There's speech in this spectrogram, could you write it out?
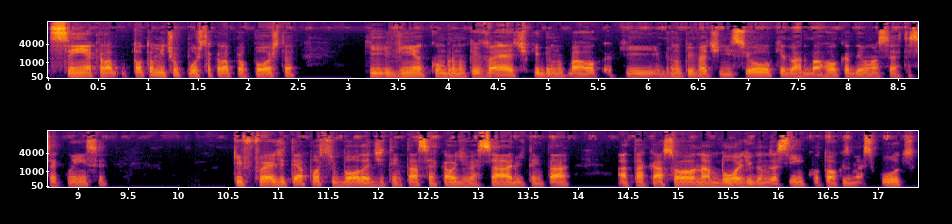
sem aquela totalmente oposto àquela proposta que vinha com Bruno Pivetti, que Bruno Barroca, que Bruno Pivetti iniciou, que Eduardo Barroca deu uma certa sequência, que foi a de ter a posse de bola, de tentar cercar o adversário, de tentar atacar só na boa, digamos assim, com toques mais curtos.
